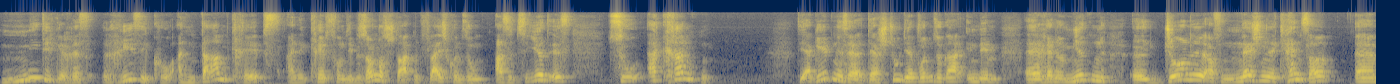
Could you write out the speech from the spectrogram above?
niedrigeres Risiko an Darmkrebs, eine Krebsform die besonders stark mit Fleischkonsum assoziiert ist, zu erkranken. Die Ergebnisse der Studie wurden sogar in dem äh, renommierten äh, Journal of National Cancer äh,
